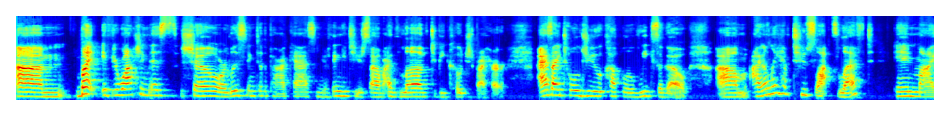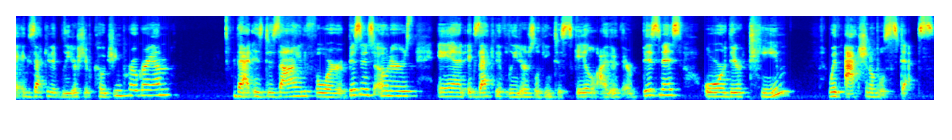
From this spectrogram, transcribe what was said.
Um, but if you're watching this show or listening to the podcast and you're thinking to yourself i'd love to be coached by her as i told you a couple of weeks ago um, i only have two slots left in my executive leadership coaching program that is designed for business owners and executive leaders looking to scale either their business or their team with actionable steps.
